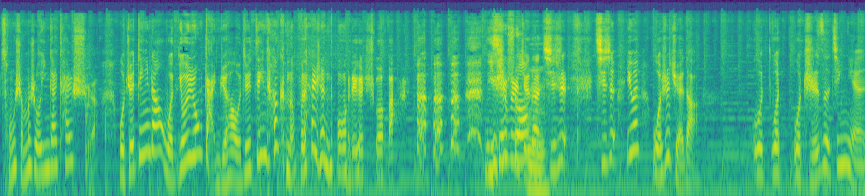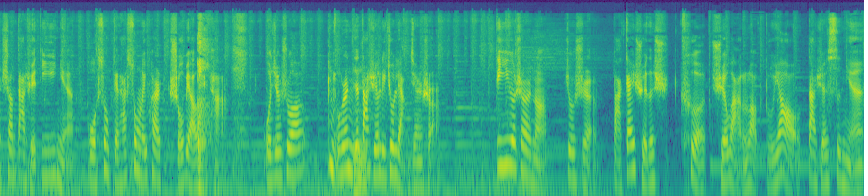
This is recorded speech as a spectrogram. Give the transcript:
从什么时候应该开始？我觉得丁丁章，我有一种感觉哈，我觉得丁丁章可能不太认同我这个说法。你是不是觉得嗯其实其实，因为我是觉得。我我我侄子今年上大学第一年，我送给他送了一块手表给他，我就说，我说你在大学里就两件事儿，第一个事儿呢就是把该学的学课学完了，不要大学四年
